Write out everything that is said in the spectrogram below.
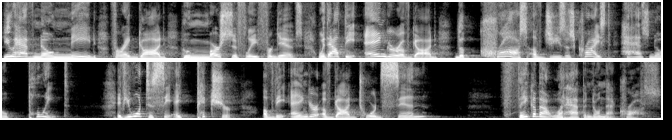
you have no need for a God who mercifully forgives. Without the anger of God, the cross of Jesus Christ has no point. If you want to see a picture of the anger of God towards sin, think about what happened on that cross.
